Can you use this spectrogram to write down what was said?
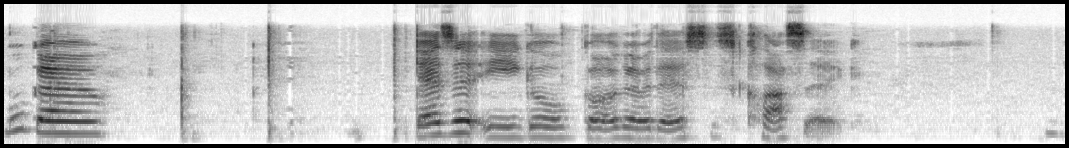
we'll go. Desert Eagle. Gotta go with this. This classic. We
